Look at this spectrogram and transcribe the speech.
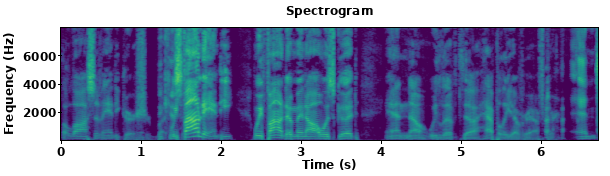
the loss of Andy Gersher. But we found Andy. We found him, and all was good. And uh, we lived uh, happily ever after. And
